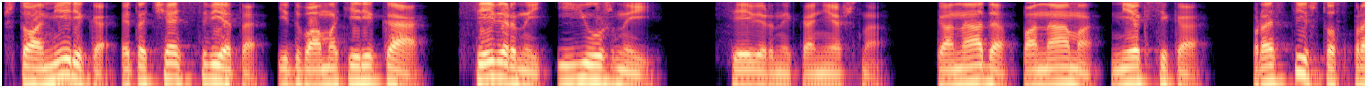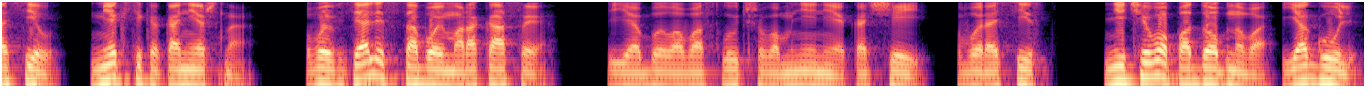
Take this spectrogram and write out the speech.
что Америка – это часть света и два материка – северный и южный. Северный, конечно. Канада, Панама, Мексика. Прости, что спросил. Мексика, конечно. Вы взяли с собой маракасы? «Я был о вас лучшего мнения, Кощей. Вы расист». «Ничего подобного, я гуль.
